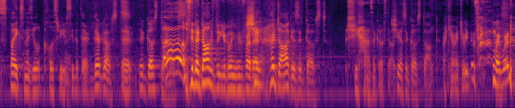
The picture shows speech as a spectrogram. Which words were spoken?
spikes, and as you look closer, you see that they're. they're ghosts. They're- They're, ghost dogs. Oh, see, they're dogs, but you're going even She, further. her dog is a ghost. She, has a ghost dog. She has a ghost dog. I can't wait to read this. My word.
